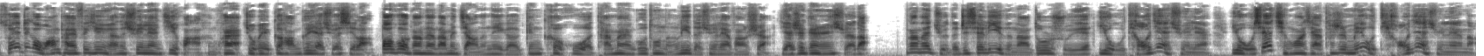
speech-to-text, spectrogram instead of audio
所以这个王牌飞行员的训练计划很快就被各行各业学习了，包括刚才咱们讲的那个跟客户谈判沟通能力的训练方式，也是跟人学的。刚才举的这些例子呢，都是属于有条件训练，有些情况下它是没有条件训练的。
